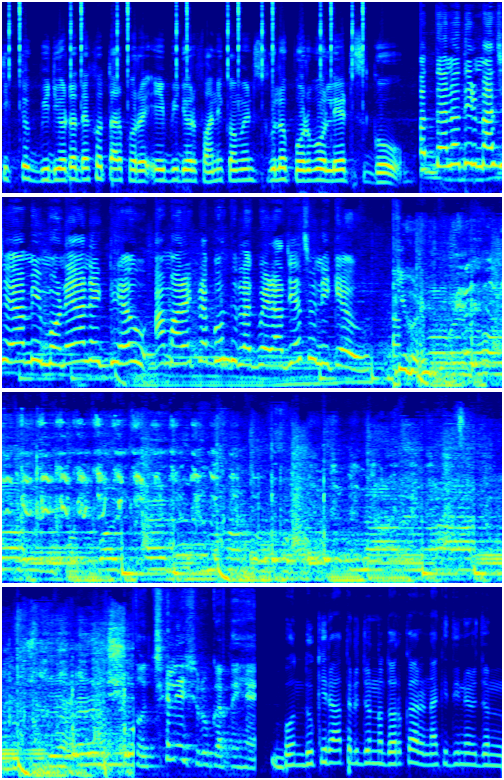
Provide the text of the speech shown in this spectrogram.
টিকটক ভিডিওটা দেখো তারপরে এই ভিডিওর ফানি কমেন্টসগুলো পড়ব লেটস গো পদ্মা নদীর মাঝে আমি মনে অনেক ঢেউ আমার একটা বন্ধু লাগবে রাজি আছো নি কেউ? তো চলে শুরু করতে হ্যাঁ। বন্ধু কি রাতের জন্য দরকার নাকি দিনের জন্য?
